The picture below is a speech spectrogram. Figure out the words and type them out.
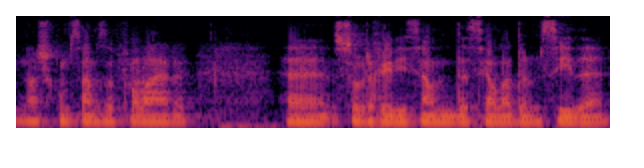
nós começámos a falar uh, sobre a reedição da Cela Adormecida.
